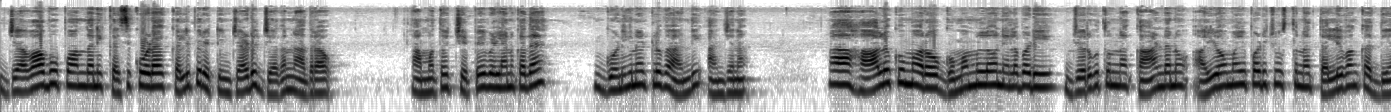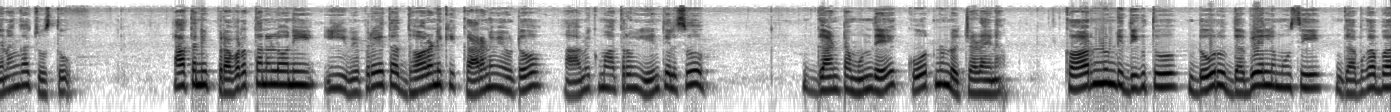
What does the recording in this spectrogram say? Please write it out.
జవాబు పొందని కసి కూడా కలిపి రెట్టించాడు జగన్నాథరావు. అమ్మతో చెప్పే వెళ్ళాను కదా? గొణిగినట్లుగా అంది అంజన. ఆ హాలుకు మరో గుమ్మంలో నిలబడి జరుగుతున్న కాండను అయోమయపడి చూస్తున్న తల్లివంక దీనంగా చూస్తూ అతని ప్రవర్తనలోని ఈ విపరీత ధోరణికి కారణమేమిటో ఆమెకు మాత్రం ఏం తెలుసు? గంట ముందే కోర్టు నుండి వచ్చాడాయన. కారు నుండి దిగుతూ డోరు దబేలను మూసి గబగబా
